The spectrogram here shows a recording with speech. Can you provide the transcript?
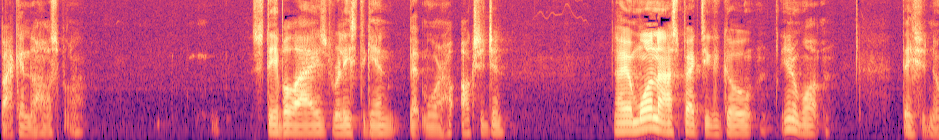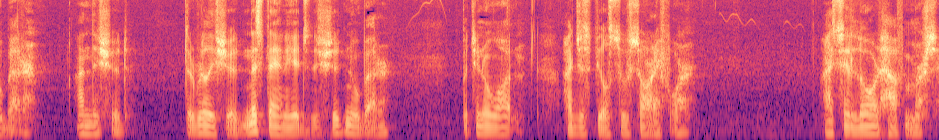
Back into hospital. Stabilized, released again, bit more oxygen. Now, in one aspect, you could go, you know what? They should know better. And they should. They really should. In this day and age, they should know better. But you know what? I just feel so sorry for her. I say, Lord, have mercy.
